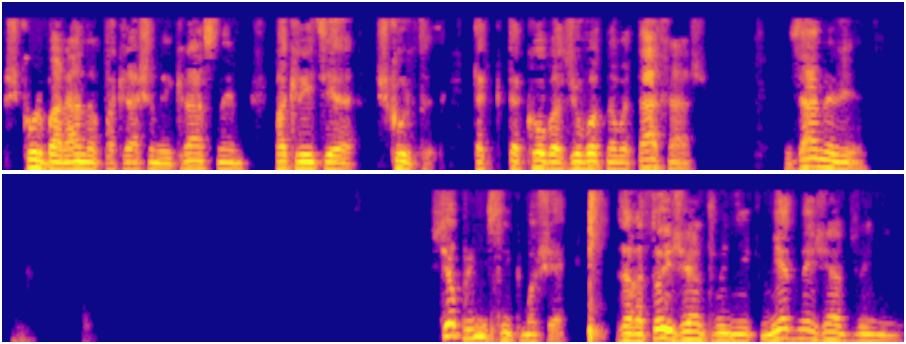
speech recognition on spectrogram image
шкур баранов, покрашенные красным, покрытие шкур так, такого животного тахаш, занавес. Все принесли к Моше. Золотой жертвенник, медный жертвенник,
